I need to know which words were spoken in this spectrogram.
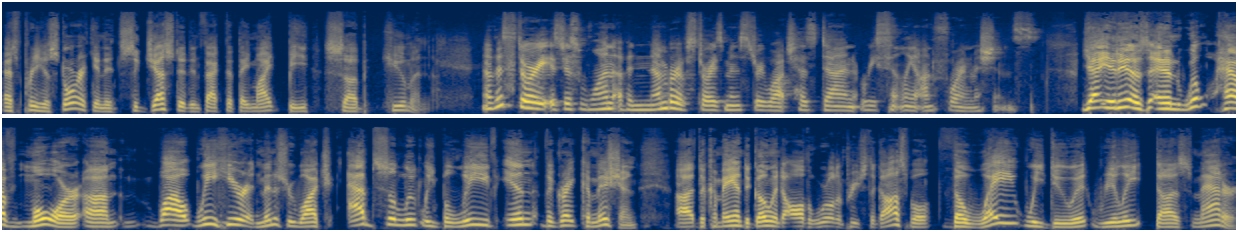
as prehistoric, and it suggested, in fact, that they might be subhuman. Now, this story is just one of a number of stories Ministry Watch has done recently on foreign missions. Yeah, it is. And we'll have more. Um, while we here at Ministry Watch absolutely believe in the Great Commission, uh, the command to go into all the world and preach the gospel, the way we do it really does matter.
